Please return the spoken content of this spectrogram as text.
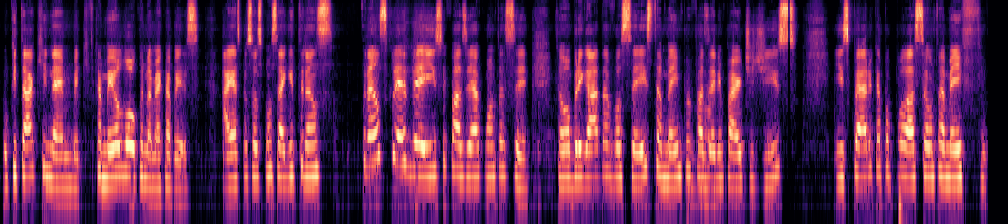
o que tá aqui, né? Que fica meio louco na minha cabeça. Aí as pessoas conseguem trans, transcrever isso e fazer acontecer. Então, obrigada a vocês também por fazerem parte disso. E espero que a população também fi-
